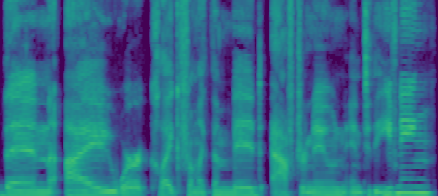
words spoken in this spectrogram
then I work like from like the mid afternoon into the evening.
